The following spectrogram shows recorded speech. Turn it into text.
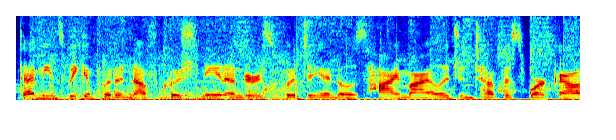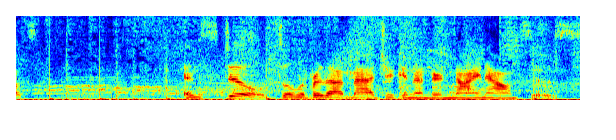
That means we can put enough cushioning under his foot to handle his high mileage and toughest workouts and still deliver that magic in under nine ounces.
